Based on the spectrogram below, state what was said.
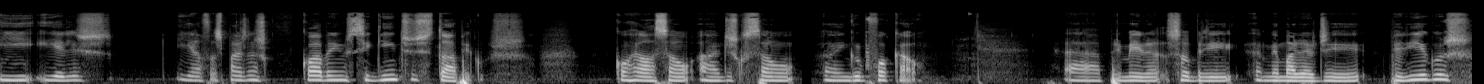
E, e, eles e essas páginas cobrem os seguintes tópicos com relação à discussão uh, em grupo focal. A primeira sobre a memória de perigos,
